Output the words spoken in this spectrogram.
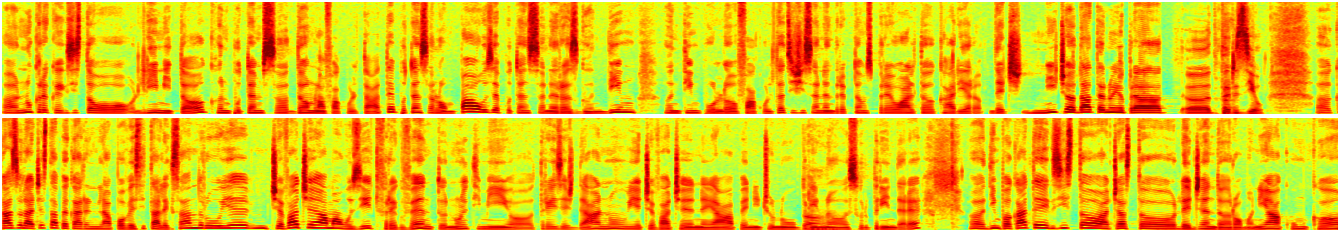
Uh, nu cred că există o limită când putem să dăm la facultate, putem să luăm pauze, putem să ne răzgândim în timpul facultății și să ne îndreptăm spre o altă carieră. Deci niciodată nu e prea uh, târziu. Da. Uh, cazul acesta pe care ni l-a povestit Alexandru e ceva ce am auzit frecvent în ultimii uh, 30 de ani, nu e ceva ce ne ia pe niciunul da. prin uh, surprindere. Uh, din păcate există această legendă în România acum că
